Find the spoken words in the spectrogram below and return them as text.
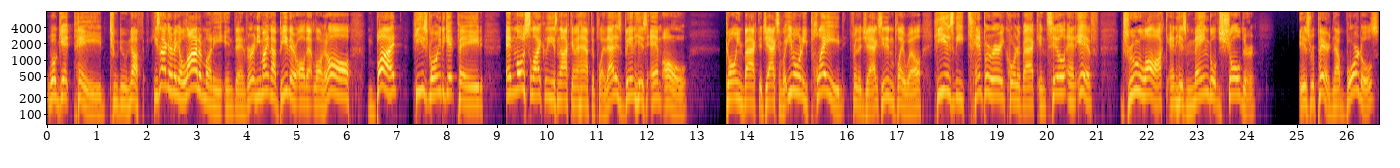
will get paid to do nothing. He's not going to make a lot of money in Denver, and he might not be there all that long at all, but he's going to get paid and most likely he's not going to have to play. That has been his MO going back to Jacksonville. Even when he played for the Jags, he didn't play well. He is the temporary quarterback until and if Drew Lock and his mangled shoulder is repaired. Now, Bortles,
